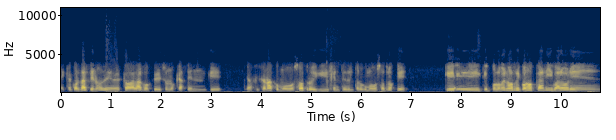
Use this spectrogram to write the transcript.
hay que acordarse, ¿no? De estos halagos que son los que hacen que, que aficionados como vosotros y gente del toro como vosotros que, que, que por lo menos reconozcan y valoren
